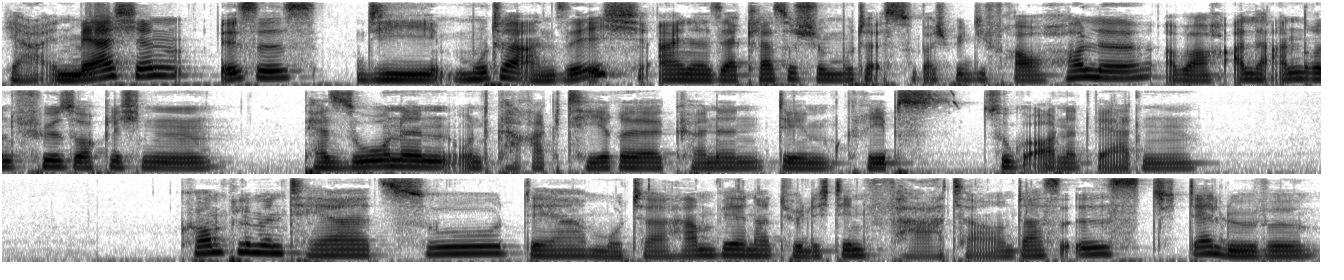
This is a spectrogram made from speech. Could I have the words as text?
Ja, in Märchen ist es die Mutter an sich. Eine sehr klassische Mutter ist zum Beispiel die Frau Holle, aber auch alle anderen fürsorglichen Personen und Charaktere können dem Krebs zugeordnet werden. Komplementär zu der Mutter haben wir natürlich den Vater und das ist der Löwe.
